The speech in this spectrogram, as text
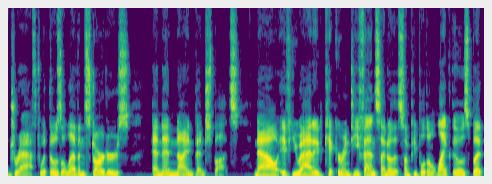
draft with those eleven starters and then nine bench spots. Now, if you added kicker and defense, I know that some people don't like those, but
